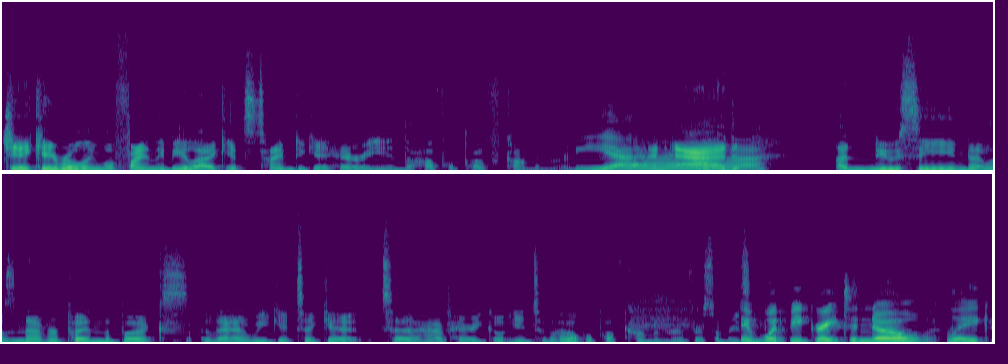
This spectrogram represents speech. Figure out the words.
J.K. Rowling will finally be like, it's time to get Harry in the Hufflepuff common room. yeah. And add A new scene that was never put in the books that we get to get to have Harry go into the Hufflepuff common room for some reason. It would be great to know like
